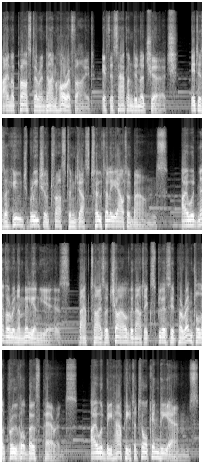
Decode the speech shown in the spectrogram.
I'm a pastor and I'm horrified if this happened in a church. It is a huge breach of trust and just totally out of bounds. I would never in a million years baptize a child without explicit parental approval both parents. I would be happy to talk in DMs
